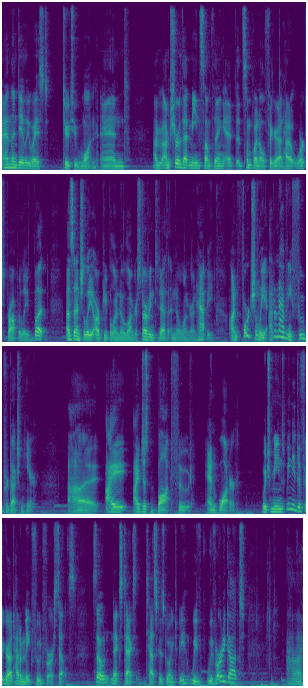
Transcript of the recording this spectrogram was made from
and then daily waste 221. And I'm, I'm sure that means something. At, at some point I'll figure out how it works properly. But essentially our people are no longer starving to death and no longer unhappy. Unfortunately, I don't have any food production here. Uh, I I just bought food and water, which means we need to figure out how to make food for ourselves. So next tax, task is going to be we've we've already got uh,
